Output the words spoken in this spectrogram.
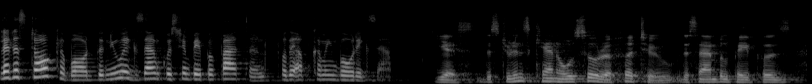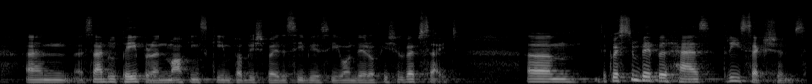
let us talk about the new exam question paper pattern for the upcoming board exam. Yes, the students can also refer to the sample papers and uh, sample paper and marking scheme published by the CBSE on their official website. Um, the question paper has three sections.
